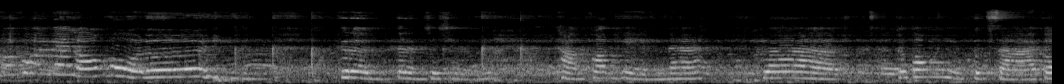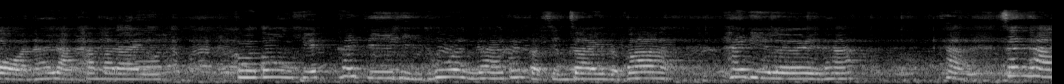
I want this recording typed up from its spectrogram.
พ่อพ่อแม่ร้องโหเลย เกริ่นเกริ่นเฉยๆ ถามความเห็นนะคะว่าก็ต้องปรึกษาก่อนนะคะอยากทำอะไร ก็ต้อง คิดให้ดีถี่ถ้วนนะคะต้องตัดสินใจแบบว่าให้ดีเลยนะคะค่ะ เส้นทาง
